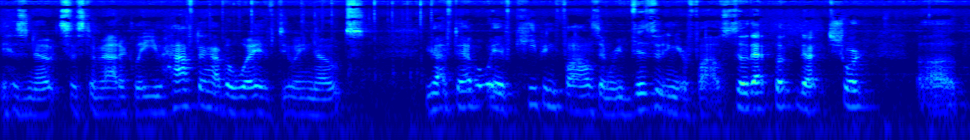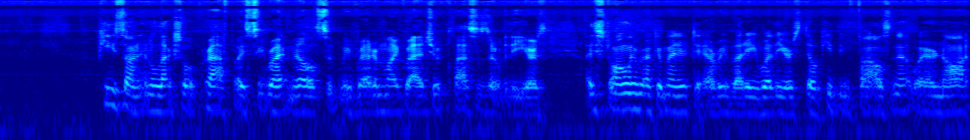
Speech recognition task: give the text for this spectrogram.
his notes systematically. You have to have a way of doing notes you have to have a way of keeping files and revisiting your files. So that book, that short uh, piece on intellectual craft by C. Wright Mills that we've read in my graduate classes over the years, I strongly recommend it to everybody, whether you're still keeping files in that way or not.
